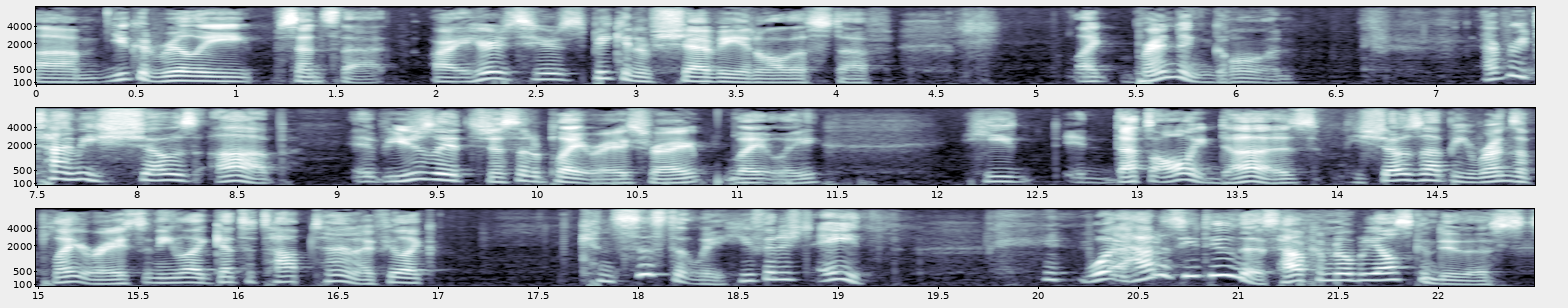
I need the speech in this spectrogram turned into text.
um, you could really sense that. All right, here's here's speaking of Chevy and all this stuff, like Brendan Gaughan every time he shows up, if usually it's just at a plate race, right? Lately, he that's all he does. He shows up, he runs a plate race, and he like gets a top ten. I feel like consistently he finished eighth. What? How does he do this? How come nobody else can do this?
